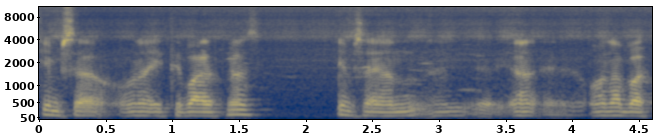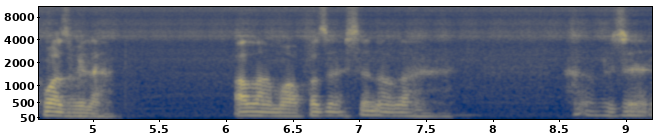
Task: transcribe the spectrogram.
kimse ona itibar etmez. Kimse yan, ona bakmaz bile. Allah muhafaza etsin. Allah bizi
